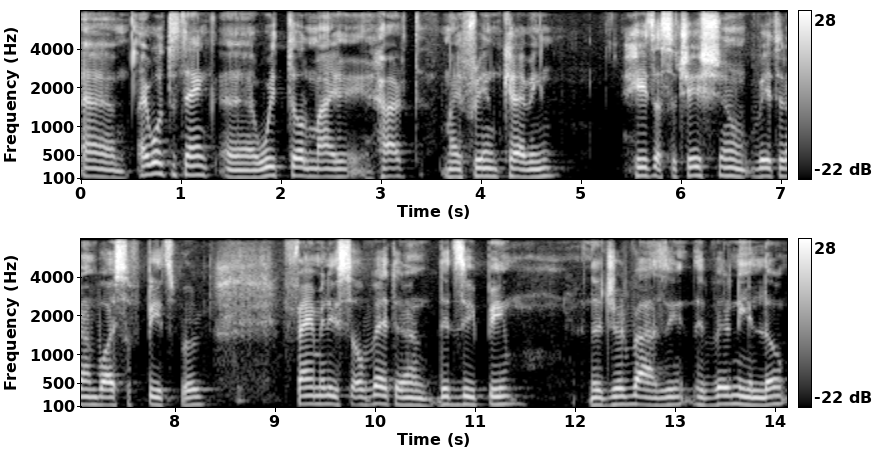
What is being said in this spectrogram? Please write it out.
Um, I want to thank uh, with all my heart my friend Kevin, his association Veteran Voice of Pittsburgh, families of veterans, the Zippi, the Gervasi, the Vernillo,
